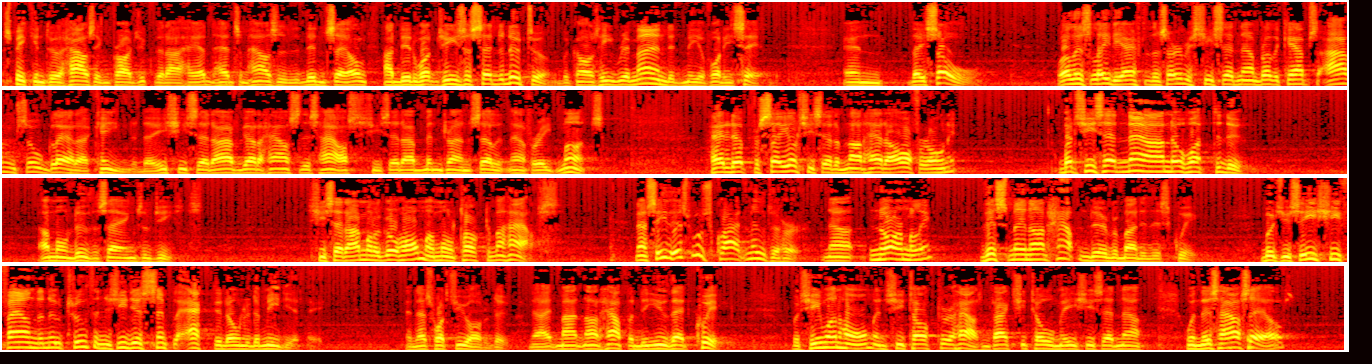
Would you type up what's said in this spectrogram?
speaking to a housing project that I had, and had some houses that didn't sell. I did what Jesus said to do to them because He reminded me of what He said. And they sold. Well, this lady after the service, she said, Now, Brother Capps, I'm so glad I came today. She said, I've got a house, this house. She said, I've been trying to sell it now for eight months. Had it up for sale. She said, I've not had an offer on it. But she said, Now I know what to do. I'm going to do the sayings of Jesus. She said, I'm going to go home. I'm going to talk to my house. Now, see, this was quite new to her. Now, normally, this may not happen to everybody this quick. But you see, she found the new truth and she just simply acted on it immediately. And that's what you ought to do. Now, it might not happen to you that quick. But she went home and she talked to her house. In fact, she told me, she said, Now, when this house sells,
